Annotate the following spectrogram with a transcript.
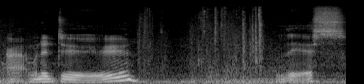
Alright, I'm gonna do this.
